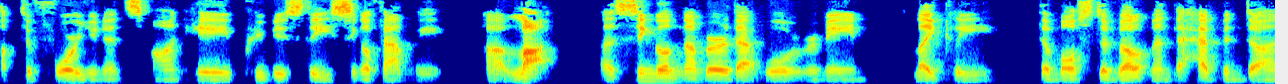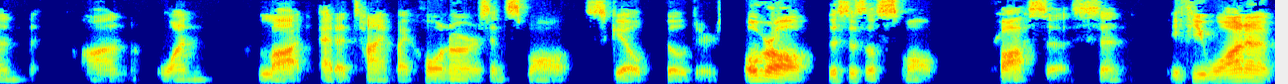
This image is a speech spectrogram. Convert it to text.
up to four units on a previously single family uh, lot, a single number that will remain likely the most development that have been done on one lot at a time by owners and small scale builders. Overall, this is a small process. And if you want to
